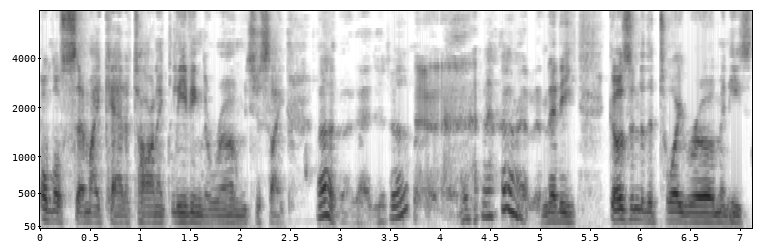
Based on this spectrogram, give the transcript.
almost semi catatonic, leaving the room. He's just like, and then he goes into the toy room and he's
